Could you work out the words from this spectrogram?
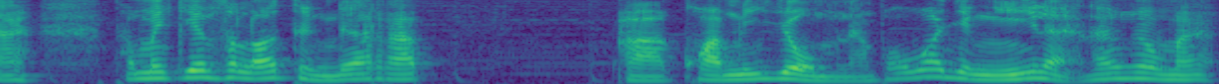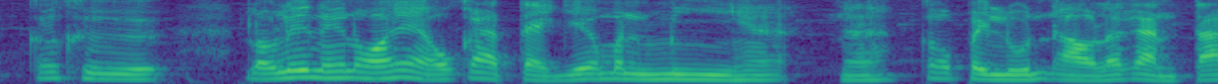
นะทำไมเกมสล็อตถึงได้รับความนิยมนะเพราะว่าอย่างนี้แหละท่านผู้ชมฮะก็คือเราเล่นน้อยๆอะโอกาสแตกเยอะมันมีฮะนะก็ไปลุ้นเอาแล้วกันตา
